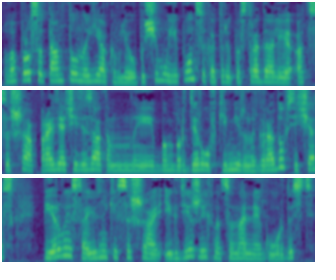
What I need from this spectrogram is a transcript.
Вопрос от Антона Яковлева. Почему японцы, которые пострадали от США, пройдя через атомные бомбардировки мирных городов, сейчас первые союзники США? И где же их национальная гордость?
